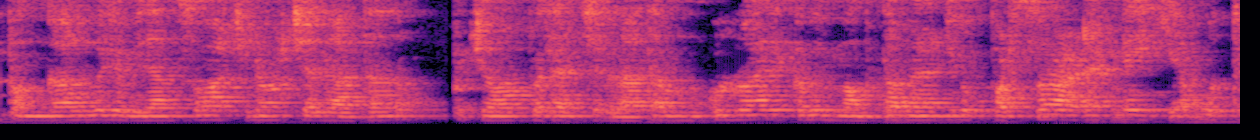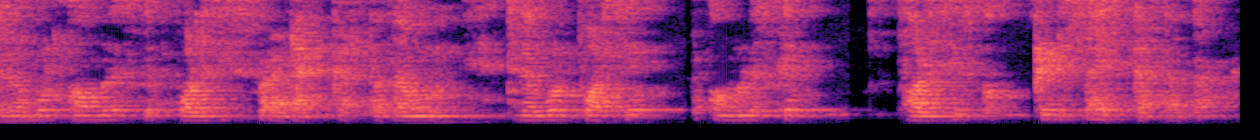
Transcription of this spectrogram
बंगाल में जब विधानसभा चुनाव चल रहा था, चुनाव प्रचार चल रहा था, मुकुल रॉय ने कभी ममता बनर्जी को पर्सनल अटैक नहीं किया। वो तृणमूल कांग्रेस के पॉलिसीज़ पर अटैक करता था। तृणमूल कांग्रेस के पॉलिसीज़ को क्रिटिसाइज करता था।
